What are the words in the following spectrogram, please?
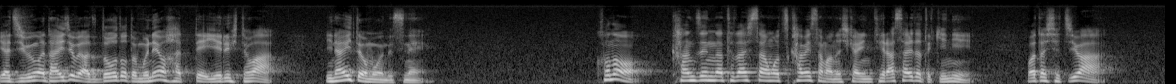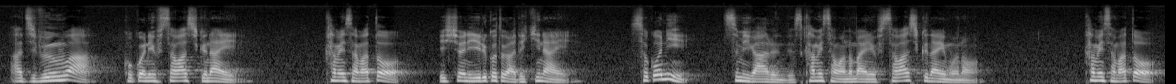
いや自分は大丈夫だと堂々と胸を張って言える人はいないと思うんですね。この完全な正しさを持つ神様の光に照らされた時に私たちはあ自分はここにふさわしくない。神様と一緒にいることができない。そこに罪があるんです。神様の前にふさわしくないもの。神様と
